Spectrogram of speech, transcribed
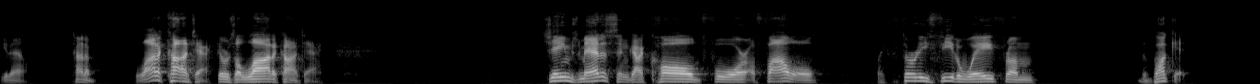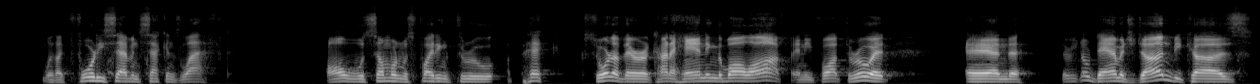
You know, kind of a lot of contact. There was a lot of contact. James Madison got called for a foul like 30 feet away from the bucket with like 47 seconds left. All was someone was fighting through a pick. Sort of, they were kind of handing the ball off, and he fought through it. And there was no damage done because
